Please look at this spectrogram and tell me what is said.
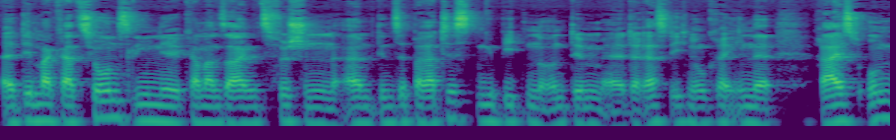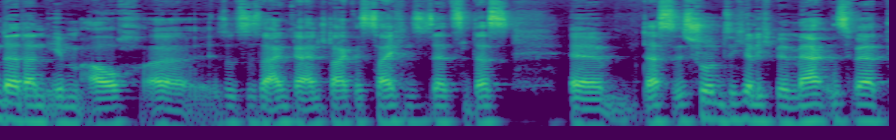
äh, Demarkationslinie, kann man sagen, zwischen ähm, den Separatistengebieten und dem, äh, der restlichen Ukraine reist, um da dann eben auch äh, sozusagen da ein starkes Zeichen zu setzen, dass ähm, das ist schon sicherlich bemerkenswert.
